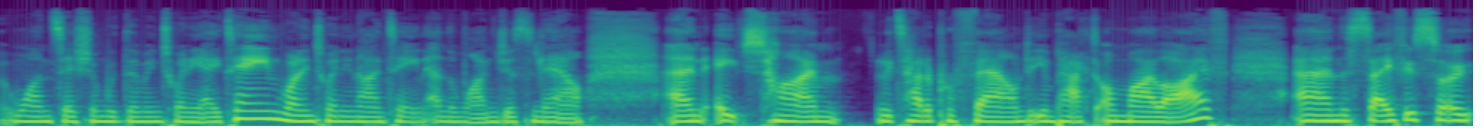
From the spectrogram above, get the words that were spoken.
one session with them in 2018 one in 2019 and the one just now. And each time it's had a profound impact on my life. And the safe is so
